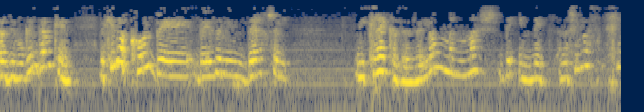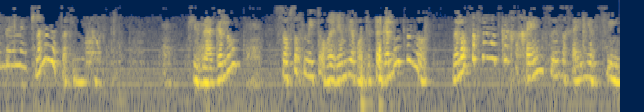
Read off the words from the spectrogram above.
הזיווגים גם כן. וכאילו הכל באיזה מין דרך של מקרה כזה, זה לא ממש באמת. אנשים לא שמחים באמת. למה זה צריך ככה? כי זה הגלות. סוף סוף מתעוררים לראות את הגלות הזאת. זה לא צריך להיות ככה. חיים נשואים זה חיים יפים.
